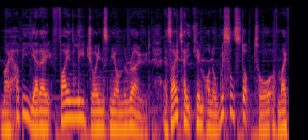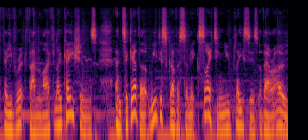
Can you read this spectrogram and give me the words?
my hubby Jere finally joins me on the road as I take him on a whistle stop tour of my favourite van life locations, and together we discover some exciting new places of our own.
